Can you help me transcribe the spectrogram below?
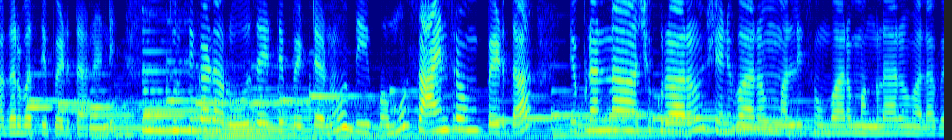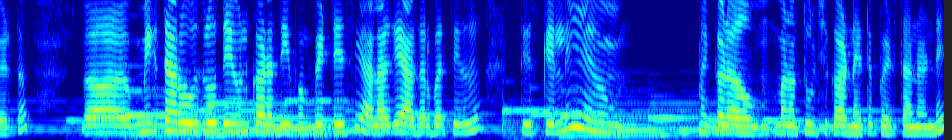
అగరబత్తి పెడతానండి. తులసి కాడ రోజైతే పెట్టాను దీపము. సాయంత్రం పెడతా. ఎప్పుడన్నా శుక్రవారం శనివారం మళ్ళీ సోమవారం మంగళవారం అలా పెడతా. మిగతా రోజులు దేవుని కాడ దీపం పెట్టేసి అలాగే అగరబత్తీలు తీసుకెళ్ళి ఇక్కడ మన తులసి కాడనైతే పెడతానండి.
